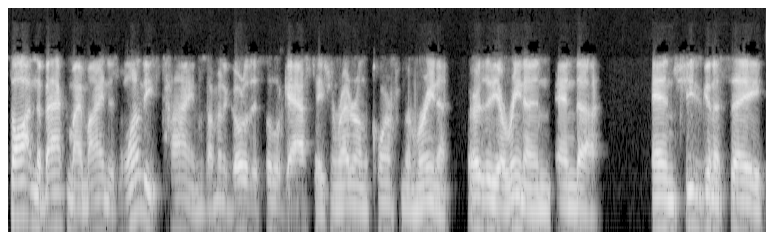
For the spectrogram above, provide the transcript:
thought in the back of my mind is one of these times I'm going to go to this little gas station right around the corner from the marina or the arena and and uh, and she's going to say,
